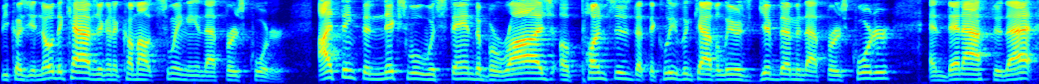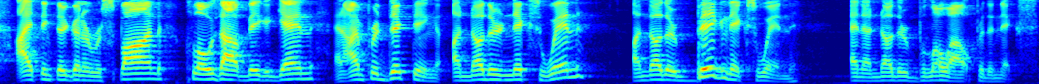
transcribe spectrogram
because you know the Cavs are going to come out swinging in that first quarter. I think the Knicks will withstand the barrage of punches that the Cleveland Cavaliers give them in that first quarter. And then after that, I think they're going to respond, close out big again. And I'm predicting another Knicks win, another big Knicks win, and another blowout for the Knicks.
